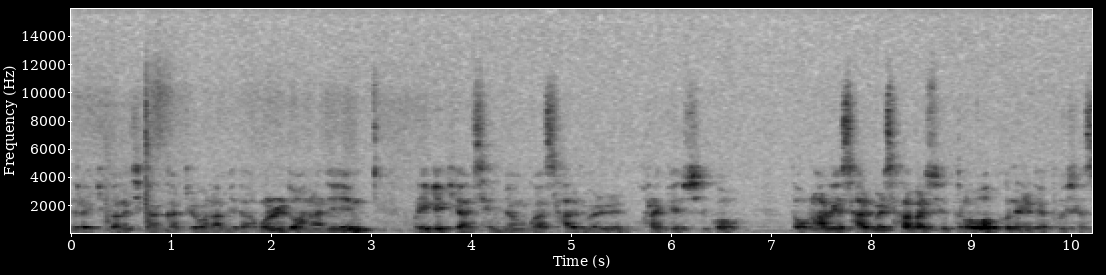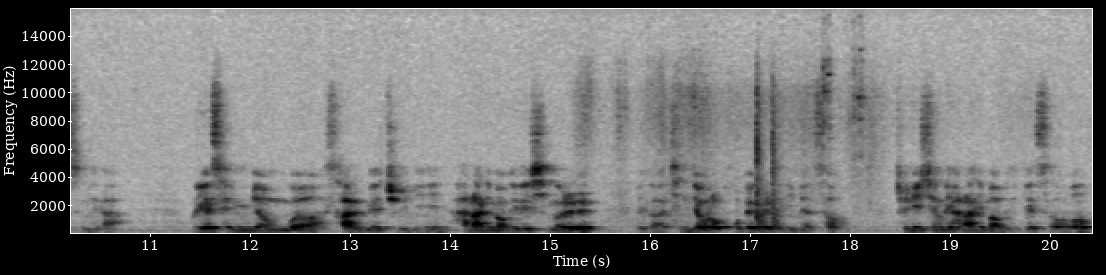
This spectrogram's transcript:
간절히 기도하는 시간 갖기를 원합니다. 오늘도 하나님 우리에게 귀한 생명과 삶을 허락해 주시고 또 오늘 하루의 삶을 살아갈 수 있도록 은혜를 베푸셨습니다. 우리의 생명과 삶의 주인이 하나님 아버지 되심을 우리가 진정으로 고백을 드리면서 주님이신 우리 하나님 아버지께서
